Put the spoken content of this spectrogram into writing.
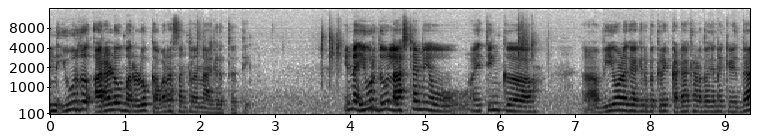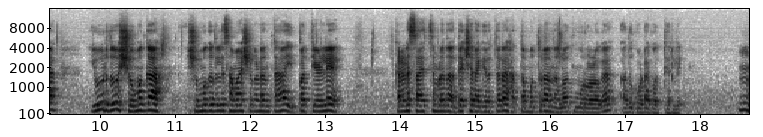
ಇನ್ನು ಇವ್ರದ್ದು ಅರಳು ಮರಳು ಕವನ ಸಂಕಲನ ಆಗಿರ್ತೈತಿ. ಇನ್ನು ಇವ್ರದ್ದು last time I think V ಒಳಗೆ ಆಗಿರ್ಬೇಕ್ರಿ ಕಡ್ಡಾ ಕನ್ನಡದಾಗೇನ ಕೇಳಿದ್ದ ಇವ್ರದ್ದು ಶಿವಮೊಗ್ಗ, ಶಿವಮೊಗ್ಗದಲ್ಲಿ ಸಮಾವೇಶಗೊಂಡಂತಹ ಇಪ್ಪತ್ತೇಳನೇ ಕನ್ನಡ ಸಾಹಿತ್ಯ ಸಮ್ಮೇಳನದ ಅಧ್ಯಕ್ಷರಾಗಿರ್ತಾರೆ ಹತ್ತೊಂಬತ್ತು ನೂರ ನಲವತ್ತ್ಮೂರೊಳಗೆ ಅದು ಕೂಡ ಗೊತ್ತಿರಲಿ. ಹ್ಞೂ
